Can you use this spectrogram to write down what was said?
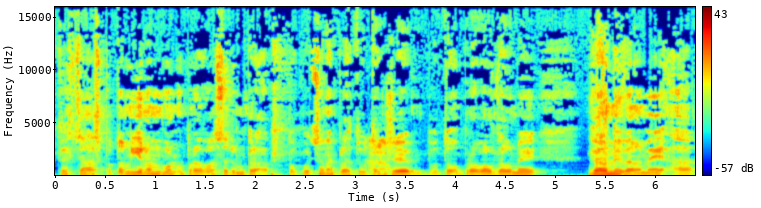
Ten scénář potom jenom on upravoval sedmkrát, pokud se nepletu, takže to upravoval velmi, velmi, velmi a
